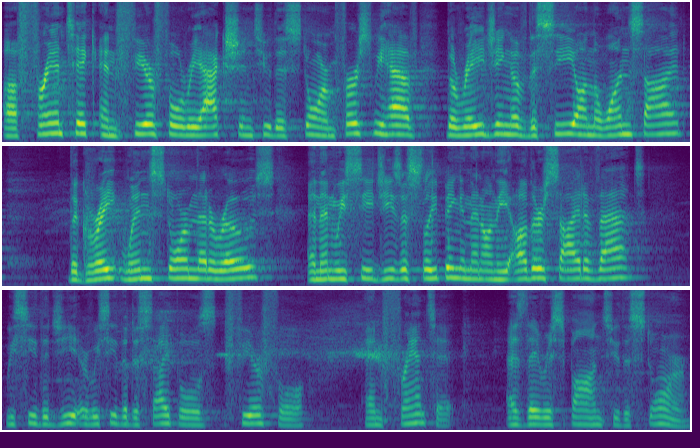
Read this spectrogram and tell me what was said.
uh, frantic, and fearful reaction to this storm. First, we have the raging of the sea on the one side, the great windstorm that arose. And then we see Jesus sleeping, and then on the other side of that, we see the, or we see the disciples fearful and frantic as they respond to the storm.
